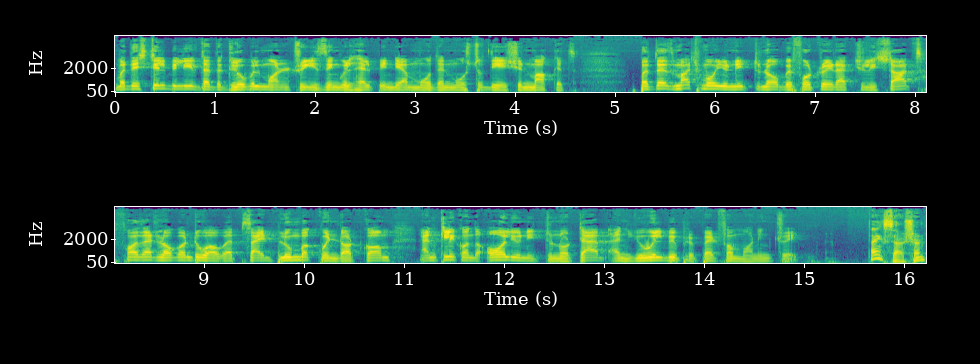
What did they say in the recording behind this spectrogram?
but they still believe that the global monetary easing will help India more than most of the Asian markets. But there's much more you need to know before trade actually starts. For that, log on to our website, bloombergquint.com, and click on the All You Need to Know tab, and you will be prepared for morning trade. Thanks, Darshan.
